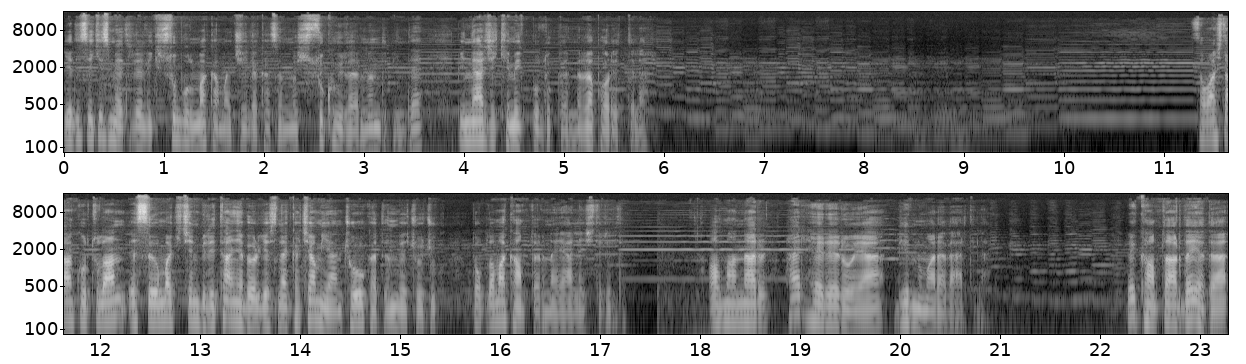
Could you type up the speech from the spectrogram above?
7-8 metrelik su bulmak amacıyla kazınmış su kuyularının dibinde binlerce kemik bulduklarını rapor ettiler. Savaştan kurtulan ve sığınmak için Britanya bölgesine kaçamayan çoğu kadın ve çocuk toplama kamplarına yerleştirildi. Almanlar her Herero'ya bir numara verdiler. Ve kamplarda ya da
